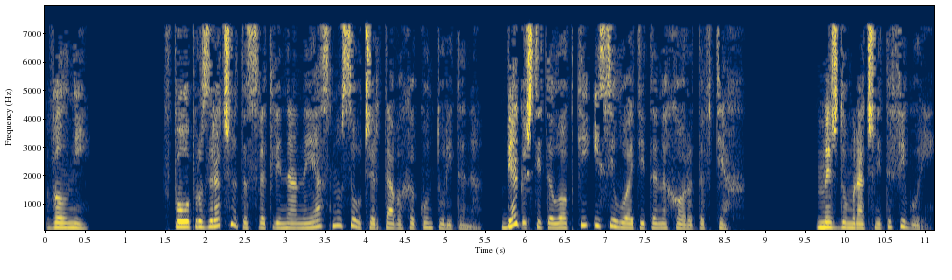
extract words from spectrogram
вълни. В полупрозрачната светлина неясно се очертаваха контурите на бягащите лодки и силуетите на хората в тях. Между мрачните фигури,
